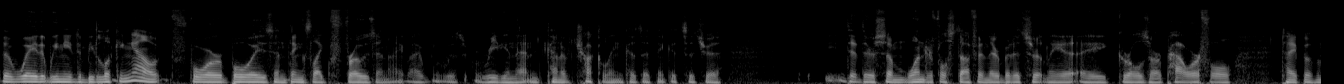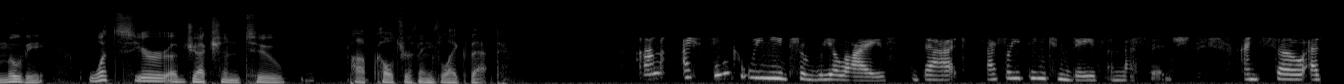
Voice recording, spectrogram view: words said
the way that we need to be looking out for boys and things like Frozen. I, I was reading that and kind of chuckling because I think it's such a that there's some wonderful stuff in there, but it's certainly a, a girls are powerful type of a movie. What's your objection to pop culture things like that? Need to realize that everything conveys a message. And so, as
